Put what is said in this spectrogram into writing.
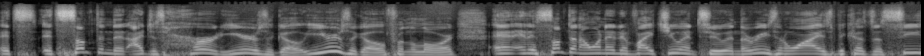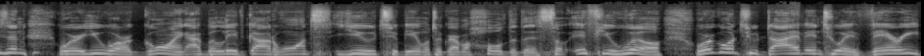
It's, it's something that I just heard years ago, years ago from the Lord. And, and it's something I wanted to invite you into. And the reason why is because the season where you are going, I believe God wants you to be able to grab a hold of this. So if you will, we're going to dive into a very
